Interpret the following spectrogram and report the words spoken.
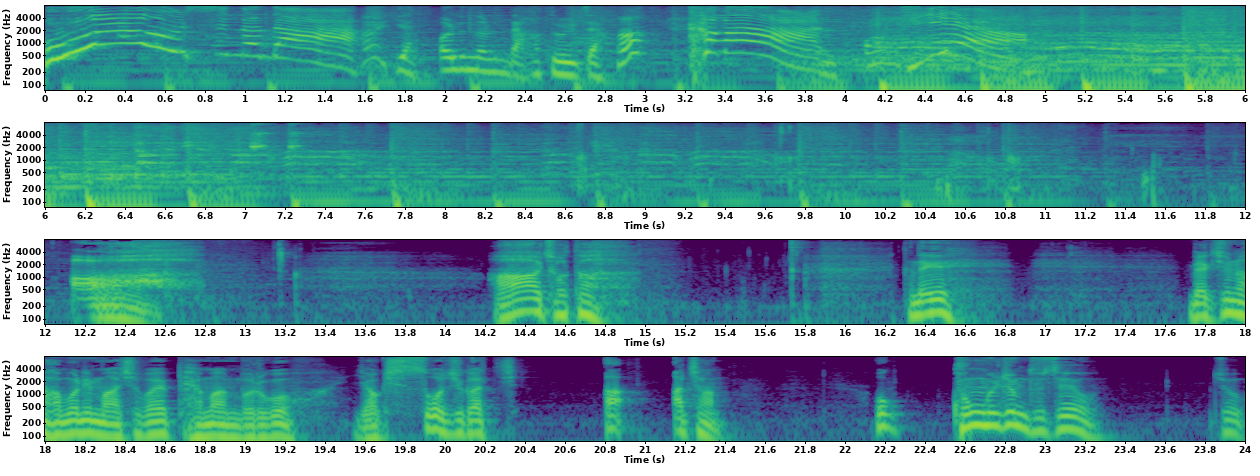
우와 신난다. 야 얼른 얼른 나가 놀자. 어? 컴온. 뒤에. 아, 아 좋다. 근데 맥주는 아무리 마셔봐야 배만 부르고 역시 소주가 아, 아 참. 어, 국물 좀 드세요. 저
